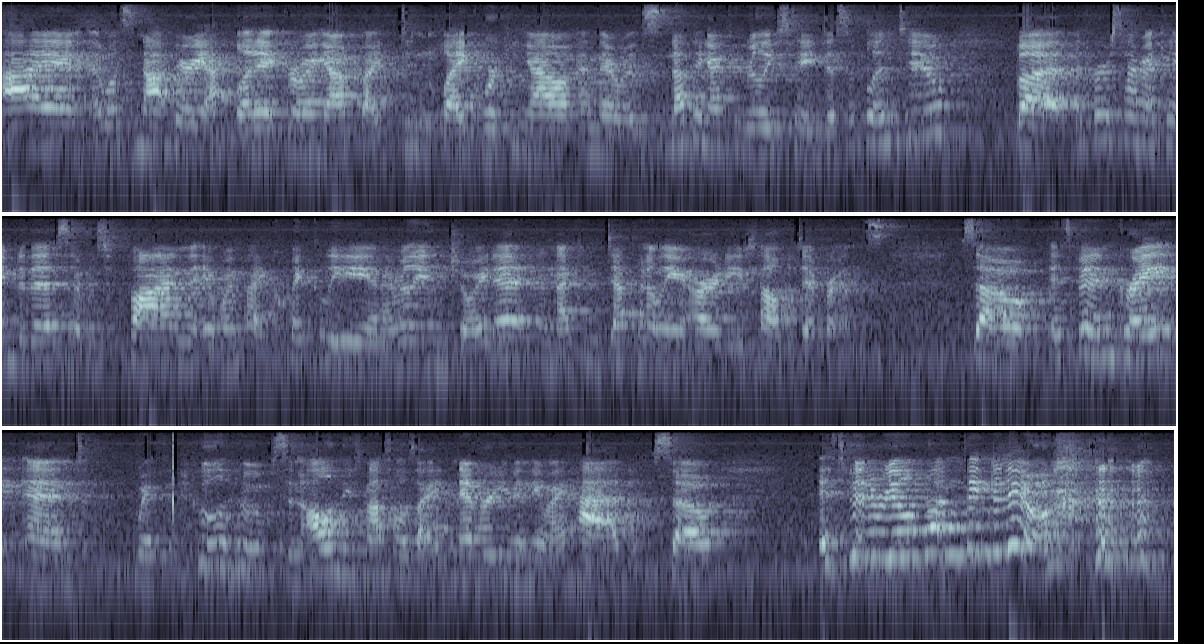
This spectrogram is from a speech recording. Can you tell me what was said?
I, was not very athletic growing up. I didn't like working out, and there was nothing I could really stay disciplined to. But the first time I came to this, it was fun, it went by quickly, and I really enjoyed it, and I can definitely already tell the difference. So it's been great, and with hula hoops and all of these muscles I never even knew I had. So it's been a real fun thing to do.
